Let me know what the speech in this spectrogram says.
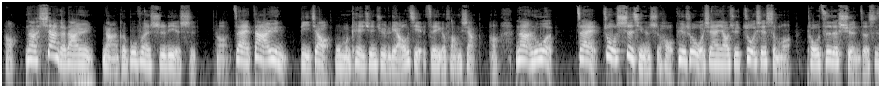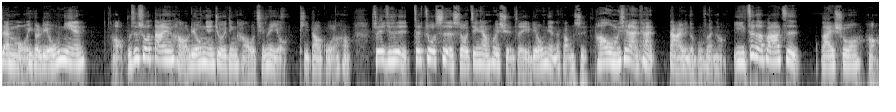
好，那下个大运哪个部分是劣势？好，在大运比较，我们可以先去了解这个方向。好，那如果在做事情的时候，譬如说我现在要去做些什么投资的选择，是在某一个流年，好，不是说大运好，流年就一定好。我前面有提到过了哈，所以就是在做事的时候，尽量会选择以流年的方式。好，我们先来看大运的部分哈，以这个八字。来说，哈，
